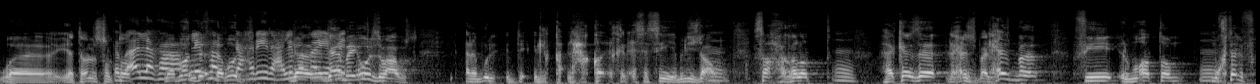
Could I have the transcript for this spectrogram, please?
ويتولى السلطات طب قال لك هحلفها في التحرير، هحلفها في أي ده حتة. ما يقول زي ما عاوز. أنا بقول الحقائق الأساسية ماليش دعوة. صح غلط. هكذا الحزبة. الحزبة في المقطم مختلفة.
